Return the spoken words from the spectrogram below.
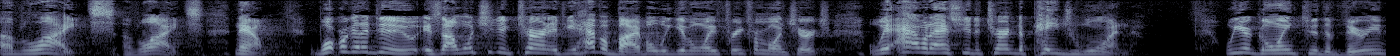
of lights, of lights. Now, what we're going to do is I want you to turn, if you have a Bible, we give them away free from one church. We, I would ask you to turn to page one. We are going to the very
